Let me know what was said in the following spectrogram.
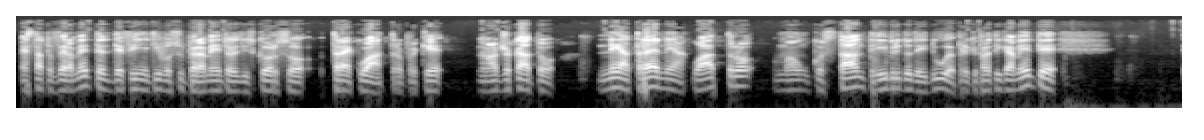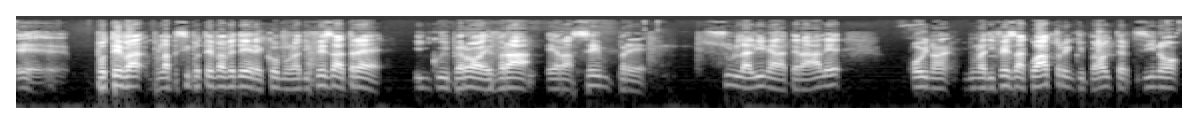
è stato veramente il definitivo superamento del discorso 3-4, perché non ha giocato né a 3 né a 4, ma un costante ibrido dei due, perché praticamente... Eh, poteva, la, si poteva vedere come una difesa a tre in cui però Evra era sempre sulla linea laterale o in una, una difesa a 4 in cui però il terzino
